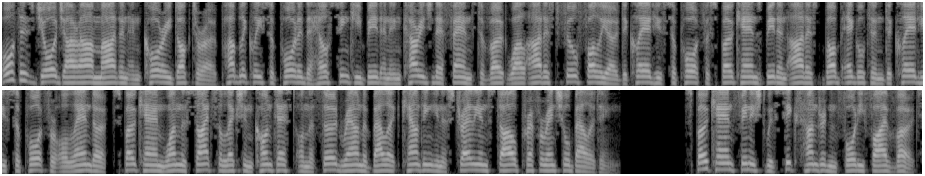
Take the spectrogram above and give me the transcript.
Authors George R. R. Martin and Cory Doctorow publicly supported the Helsinki bid and encouraged their fans to vote while artist Phil Foglio declared his support for Spokane's bid and artist Bob Eggleton declared his support for Orlando. Spokane won the site selection contest on the third round of ballot counting in Australian-style preferential balloting. Spokane finished with 645 votes,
